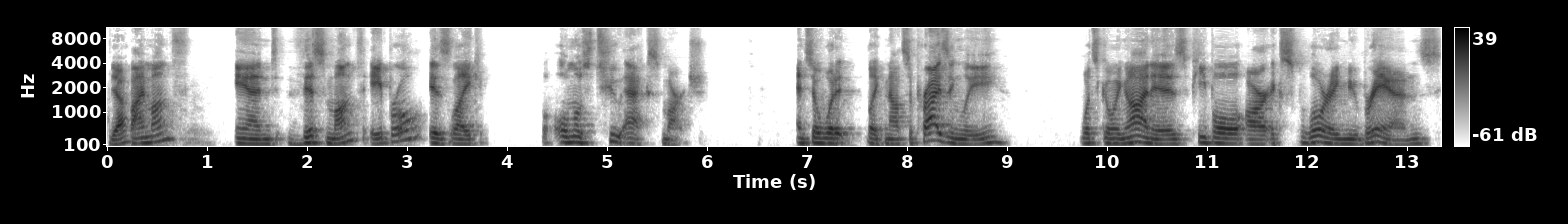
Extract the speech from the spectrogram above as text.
yeah by month. And this month, April, is like almost 2x March. And so, what it, like, not surprisingly, what's going on is people are exploring new brands,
